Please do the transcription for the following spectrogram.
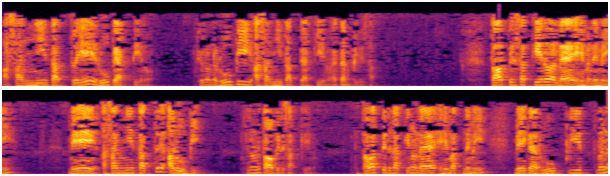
අසංඤී තත්වයේ රූපයක් තියෙනවා. කියලා ඔන්න රූපී අසංඤී තත්වයක් කියනවා ඇතැම් පිරිසක්. තවත් පිරිසක් කියනවා නෑ එහෙම නෙමෙයි. මේ අසංඤී තත්වය අරූපී. කියලා ඔන්න තව පිරිසක් කියනවා. තවත් පිරිසක් කියනවා නෑ එහෙමත් නෙමෙයි මේක රූපීත්වන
